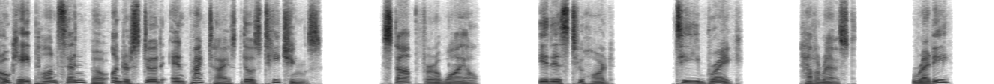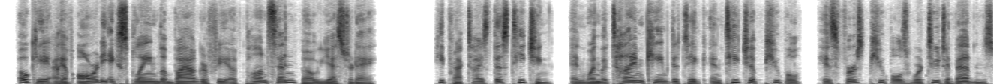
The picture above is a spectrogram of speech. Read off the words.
OK Ponsenpo understood and practiced those teachings. Stop for a while. It is too hard. Tea break. Have a rest. Ready? OK I have already explained the biography of Ponsenpo yesterday. He practiced this teaching, and when the time came to take and teach a pupil, his first pupils were two Tibetans,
